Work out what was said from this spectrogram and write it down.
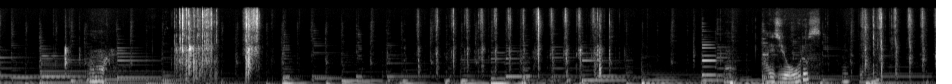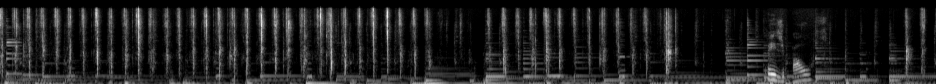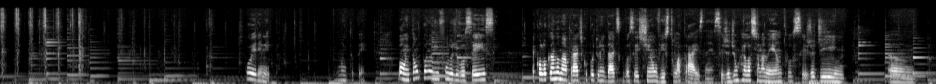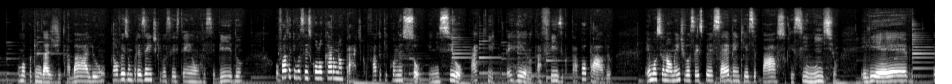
Três de paus. O eremita. Muito bem. Bom, então o pano de fundo de vocês é colocando na prática oportunidades que vocês tinham visto lá atrás, né? Seja de um relacionamento, seja de um, uma oportunidade de trabalho, talvez um presente que vocês tenham recebido. O fato é que vocês colocaram na prática, fato é que começou, iniciou, tá aqui, tá terreno, tá físico, tá palpável. Emocionalmente vocês percebem que esse passo, que esse início, ele é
